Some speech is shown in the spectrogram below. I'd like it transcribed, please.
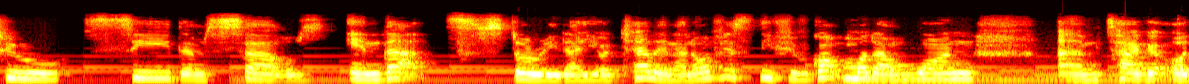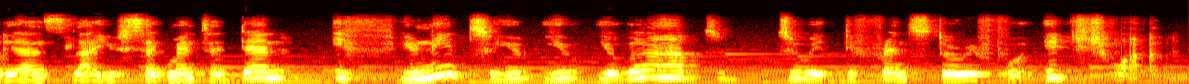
to see themselves in that story that you're telling. And obviously if you've got more than one um, target audience that you've segmented then if you need to you, you you're going to have to do a different story for each one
